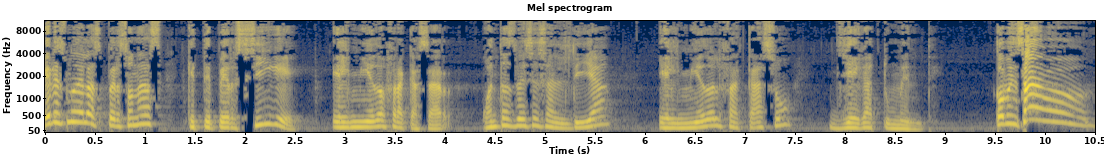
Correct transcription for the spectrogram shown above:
¿Eres una de las personas que te persigue el miedo a fracasar? ¿Cuántas veces al día el miedo al fracaso llega a tu mente? ¡Comenzamos!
